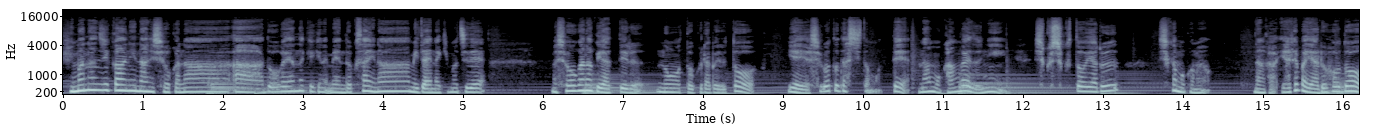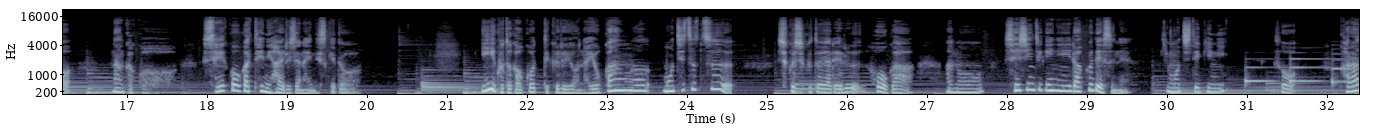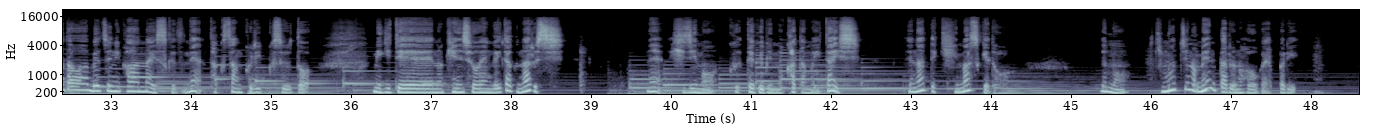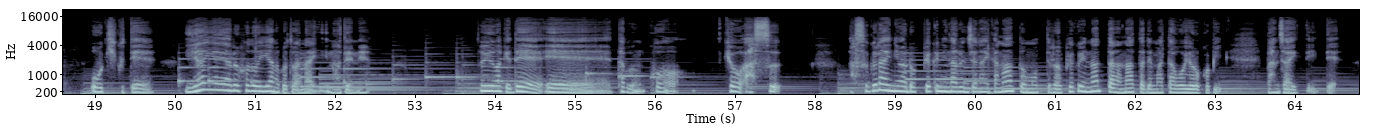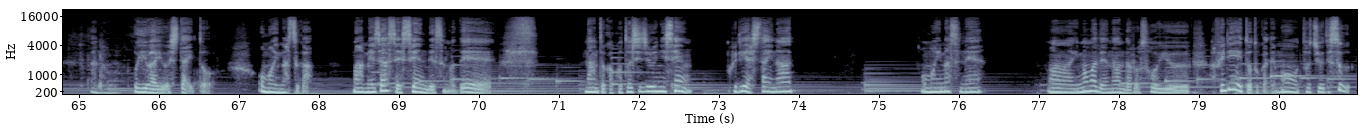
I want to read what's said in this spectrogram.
暇な時間に何しようかな。ああ、動画やんなきゃいけない。めんどくさいな。みたいな気持ちで、まあ、しょうがなくやってるのと比べると、いやいや仕事だしと思って何も考えずに粛々とやる。しかもこの、なんかやればやるほど、なんかこう、成功が手に入るじゃないんですけど、いいことが起こってくるような予感を持ちつつ、粛々とやれる方が、あの、精神的に楽ですね。気持ち的に。そう。体は別に変わんないですけどね。たくさんクリックすると、右手の腱鞘炎が痛くなるし、ね、肘も手首も肩も痛いし、ってなってきますけど、でも気持ちのメンタルの方がやっぱり大きくて、いやいややるほど嫌なことはないのでね。というわけで、えー、多分こう、今日明日、明日ぐらいには600になるんじゃないかなと思って600になったらなったでまた大喜び万歳って言ってあのお祝いをしたいと思いますがまあ目指せ1000ですのでなんとか今年中に1000クリアしたいな思いますね。まあ今までなんだろうそういうアフィリエイトとかでも途中ですぐ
